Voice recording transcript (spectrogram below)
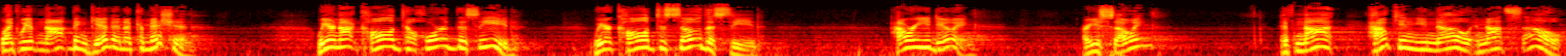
like we have not been given a commission. We are not called to hoard the seed, we are called to sow the seed. How are you doing? Are you sowing? If not, how can you know and not sow?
